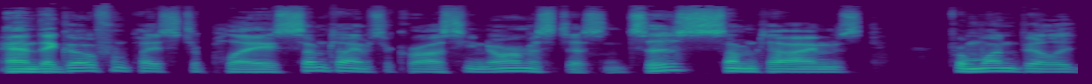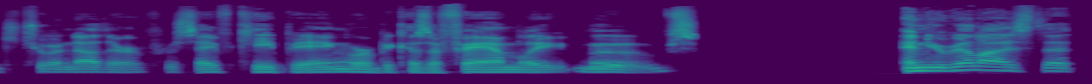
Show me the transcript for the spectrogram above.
And they go from place to place, sometimes across enormous distances, sometimes from one village to another for safekeeping or because a family moves. And you realize that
